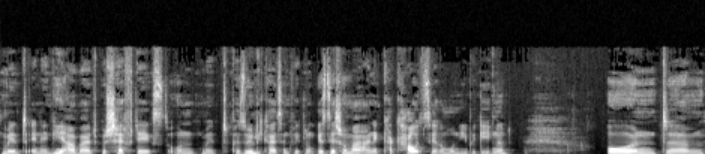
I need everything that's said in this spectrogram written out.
mit Energiearbeit beschäftigst und mit Persönlichkeitsentwicklung, ist dir schon mal eine Kakaozeremonie begegnet. Und ähm,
